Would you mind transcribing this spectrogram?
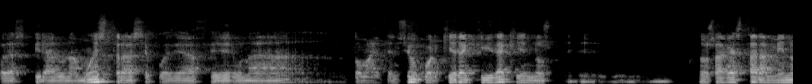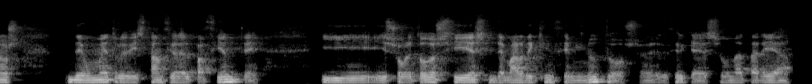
puede aspirar una muestra, se puede hacer una toma de tensión, cualquier actividad que nos, eh, nos haga estar a menos de un metro de distancia del paciente y, sobre todo si es de más de 15 minutos, es decir, que es una tarea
